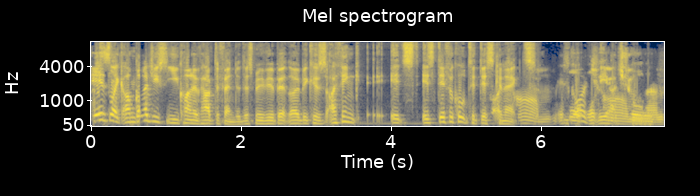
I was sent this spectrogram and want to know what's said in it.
is like I'm glad you you kind of have defended this movie a bit though because I think it's it's difficult to disconnect. It's what, what the actual man.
